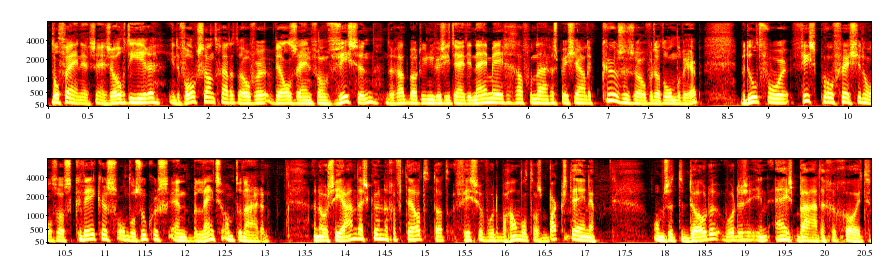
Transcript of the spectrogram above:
Dolfijnen zijn zoogdieren. In de Volkskrant gaat het over welzijn van vissen. De Radboud Universiteit in Nijmegen gaf vandaag een speciale cursus over dat onderwerp. Bedoeld voor visprofessionals als kwekers, onderzoekers en beleidsambtenaren. Een oceaandeskundige vertelt dat vissen worden behandeld als bakstenen. Om ze te doden worden ze in ijsbaden gegooid.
